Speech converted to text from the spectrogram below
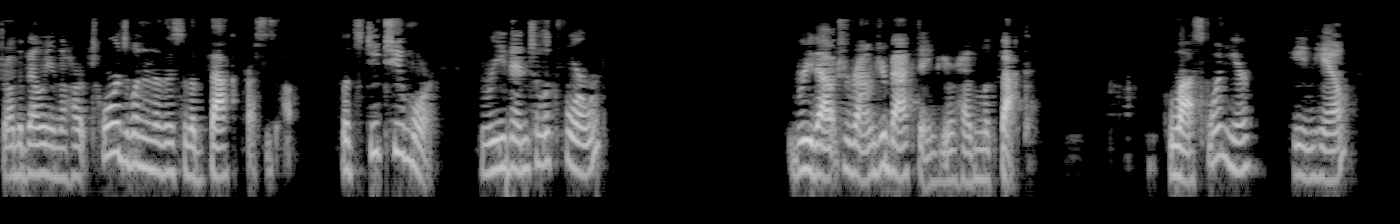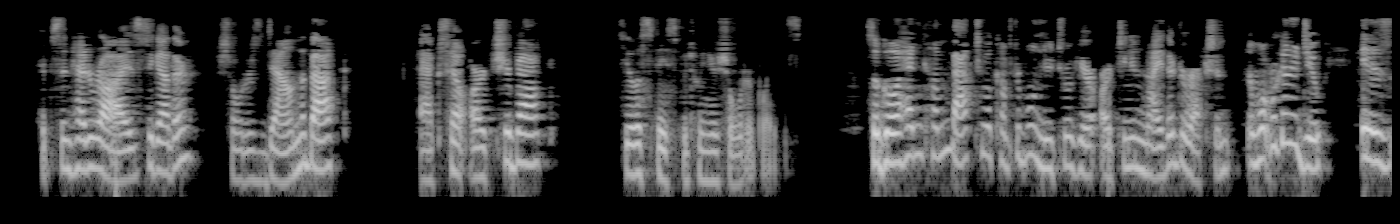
draw the belly and the heart towards one another so the back presses up. Let's do two more. Breathe in to look forward. Breathe out to round your back, dangle your head and look back. Last one here. Inhale. Hips and head rise together. Shoulders down the back. Exhale, arch your back. Feel the space between your shoulder blades. So go ahead and come back to a comfortable neutral here, arching in neither direction. And what we're going to do is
